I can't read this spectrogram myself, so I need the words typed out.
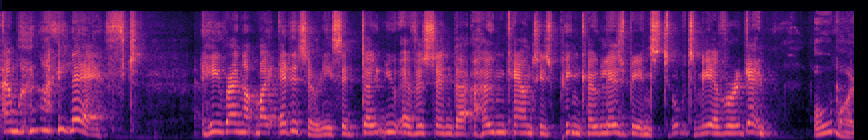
And when I left, he rang up my editor and he said, "Don't you ever send that home counties pinko lesbians talk to me ever again." Oh my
